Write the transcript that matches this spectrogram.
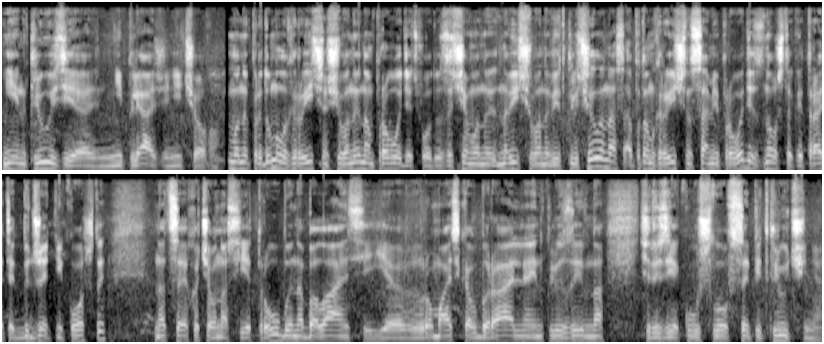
ні інклюзія, ні пляжі, нічого. Вони придумали героїчно, що вони нам проводять воду. Зачем вони навіщо вони відключили нас, а потім героїчно самі проводять знову ж таки тратять бюджетні кошти на це. Хоча у нас є труби на балансі, є громадська вбиральня інклюзивна, через яку йшло все підключення.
